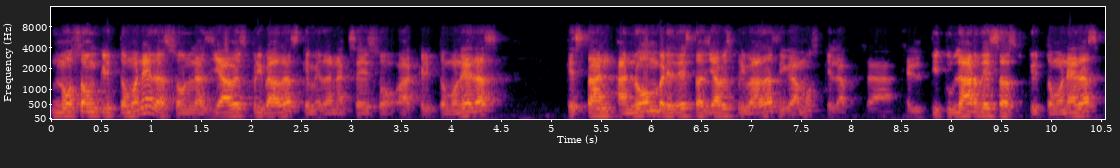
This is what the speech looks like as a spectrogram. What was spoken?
no son criptomonedas, son las llaves privadas que me dan acceso a criptomonedas que están a nombre de estas llaves privadas, digamos, que el titular de esas criptomonedas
